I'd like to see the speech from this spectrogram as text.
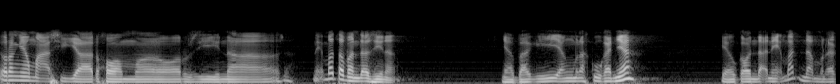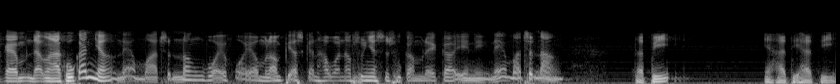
Orang yang maksiat, homer, zina, nikmat apa tidak zina? Ya bagi yang melakukannya, ya kalau tidak nikmat, tidak mereka tidak melakukannya. Nikmat, senang, foya-foya, melampiaskan hawa nafsunya sesuka mereka ini. Nikmat, senang. Tapi ya hati-hati.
